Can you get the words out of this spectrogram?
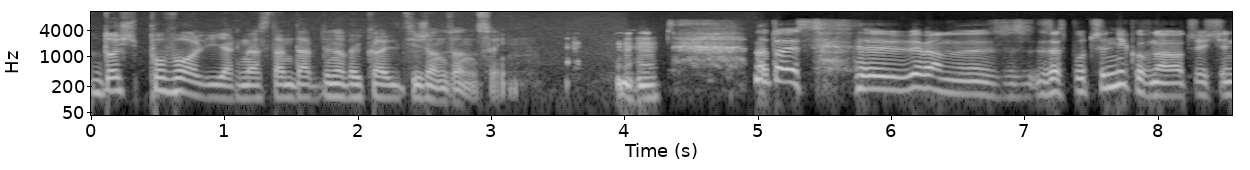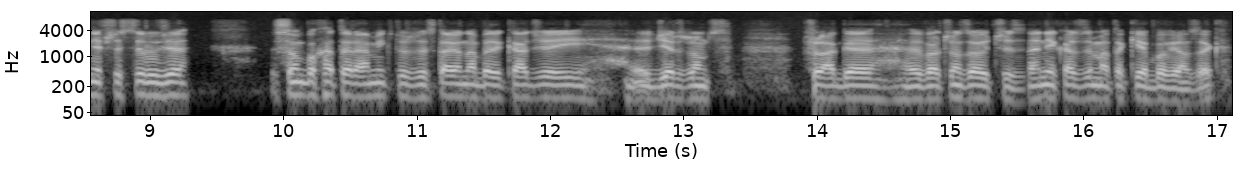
dość powoli, jak na standardy nowej koalicji rządzącej. Mhm. No to jest, y, wie pan, zespół czynników. No oczywiście nie wszyscy ludzie są bohaterami, którzy stają na barykadzie i y, dzierżąc flagę y, walczą za ojczyznę. Nie każdy ma taki obowiązek.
